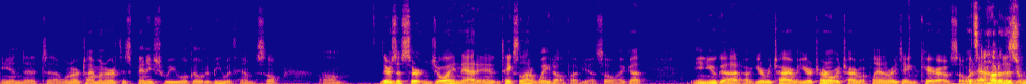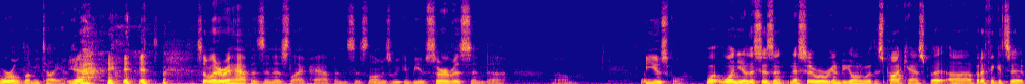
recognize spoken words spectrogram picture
and that uh, when our time on earth is finished, we will go to be with Him. So. Um, there's a certain joy in that, and it takes a lot of weight off of you. So I got, and you got uh, your retirement, your eternal retirement plan already taken care of. So what It's out of this world, let me tell you. Yeah. so whatever happens in this life happens, as long as we can be of service and uh, um, be useful. Well, one, you know, this isn't necessarily where we're going to be going with this podcast, but uh, but I think it's a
